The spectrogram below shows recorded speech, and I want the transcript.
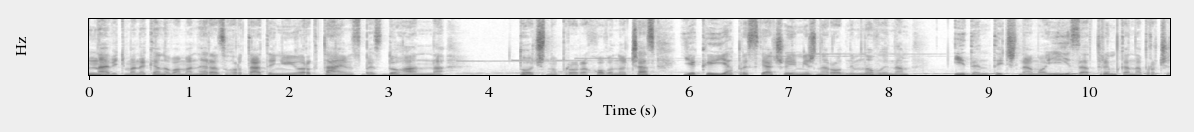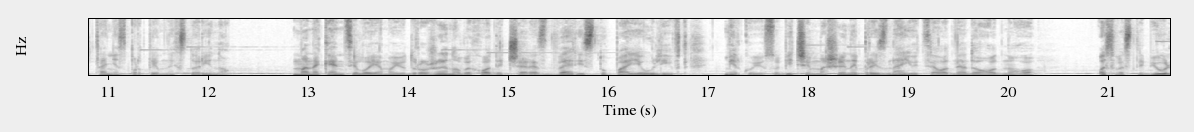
Навіть манекенова манера згортати Нью-Йорк Таймс бездоганна. Точно прораховано час, який я присвячую міжнародним новинам, ідентична моїй затримка на прочитання спортивних сторінок. Манекен цілує мою дружину, виходить через двері, ступає у ліфт, міркую собі, чи машини признаються одне до одного. Ось вестибюль,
